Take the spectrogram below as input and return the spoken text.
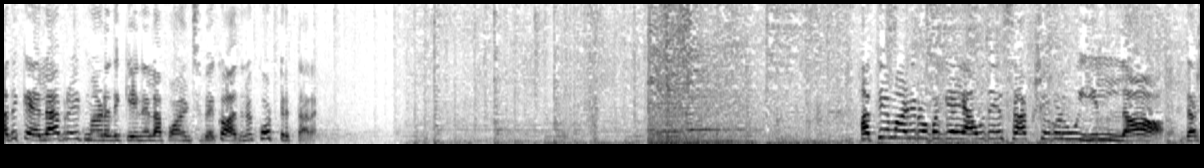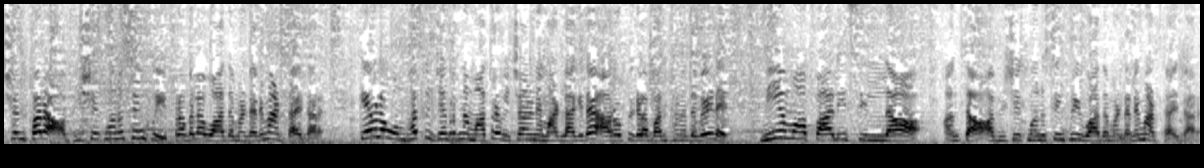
ಅದಕ್ಕೆ ಎಲಾಬ್ರೇಟ್ ಮಾಡೋದಕ್ಕೆ ಏನೆಲ್ಲ ಪಾಯಿಂಟ್ಸ್ ಬೇಕೋ ಅದನ್ನ ಕೊಟ್ಟಿರ್ತಾರೆ. ಹತ್ಯೆ ಮಾಡಿರೋ ಬಗ್ಗೆ ಯಾವುದೇ ಸಾಕ್ಷ್ಯಗಳು ಇಲ್ಲ. ದರ್ಶನ್ ಪರ ಅಭಿಷೇಕ್ ಮನು ಸಿಂಘ್ವಿ ಪ್ರಬಲ ವಾದ ಮಂಡನೆ ಮಾಡ್ತಾ ಇದ್ದಾರೆ. ಕೇವಲ ಒಂಬತ್ತು ಜನರನ್ನ ಮಾತ್ರ ವಿಚಾರಣೆ ಮಾಡಲಾಗಿದೆ. ಆರೋಪಿಗಳ ಬಂಧನದ ವೇಳೆ ನಿಯಮ ಪಾಲಿಸಿಲ್ಲ ಅಂತ ಅಭಿಷೇಕ್ ಮನು ಸಿಂಘ್ವಿ ವಾದ ಮಂಡನೆ ಮಾಡ್ತಾ ಇದ್ದಾರೆ.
